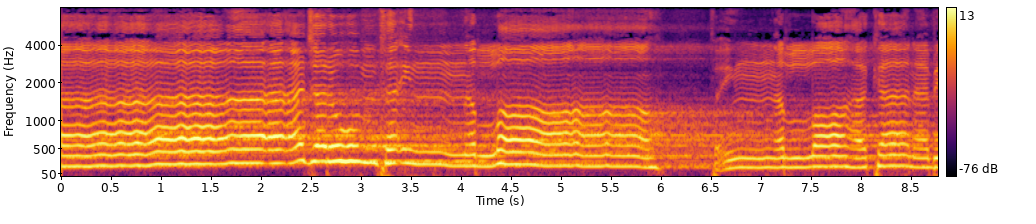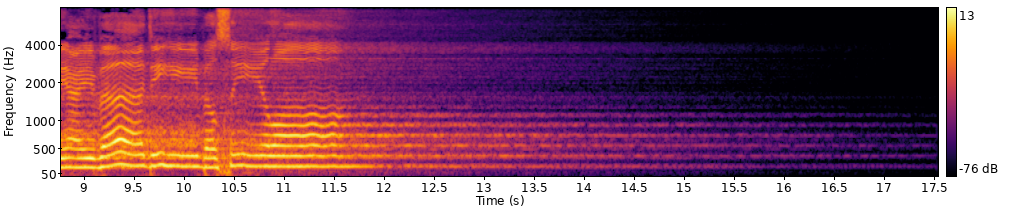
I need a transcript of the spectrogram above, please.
أجلهم فإن الله فإن الله كان بعباده بصيراً.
